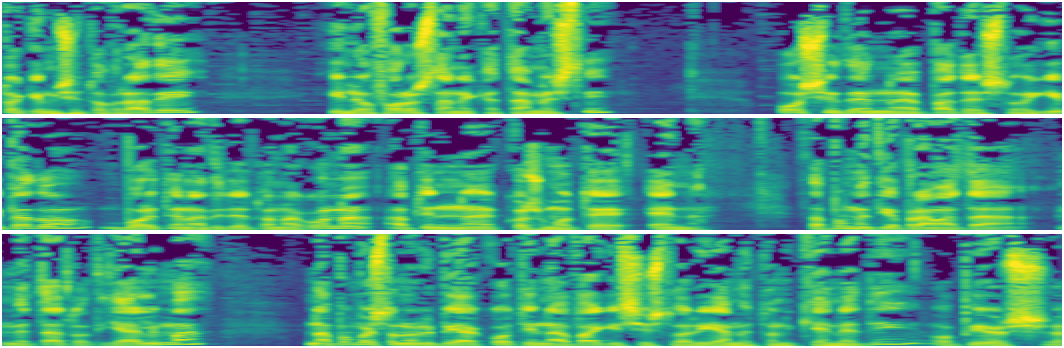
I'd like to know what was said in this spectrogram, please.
8.30 ε, το βράδυ. Η λεωφόρος θα είναι κατάμεστη. Όσοι δεν ε, πάτε στο γήπεδο, μπορείτε να δείτε τον αγώνα από την ε, Κοσμοτέ 1. Θα πούμε δύο πράγματα μετά το διάλειμμα. Να πούμε στον Ολυμπιακό την αβάγηση ιστορία με τον Κέννεντι, ο οποίος ε,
